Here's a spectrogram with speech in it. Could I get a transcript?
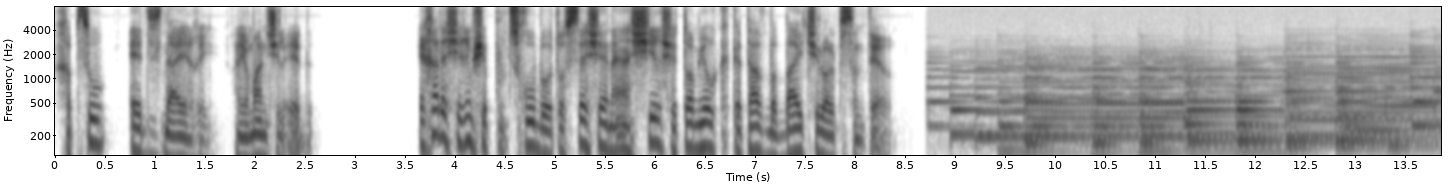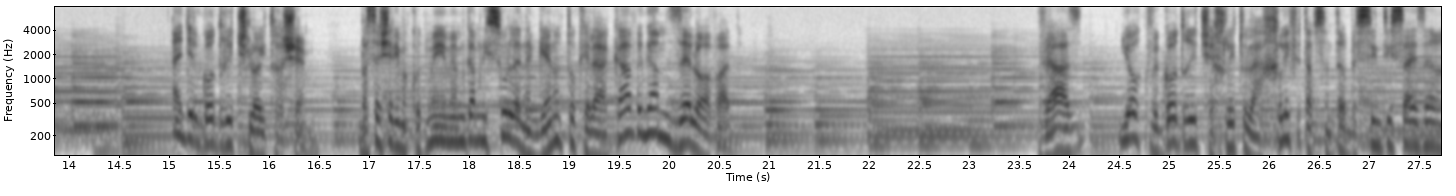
חפשו אד's Diary, היומן של אד. אחד השירים שפוצחו באותו סשן היה שיר שתום יורק כתב בבית שלו על פסנתר. נייג'ל גודריץ' לא התרשם. בסשנים הקודמים הם גם ניסו לנגן אותו כלהקה וגם זה לא עבד. ואז יורק וגודריץ' החליטו להחליף את הפסנתר בסינתסייזר,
